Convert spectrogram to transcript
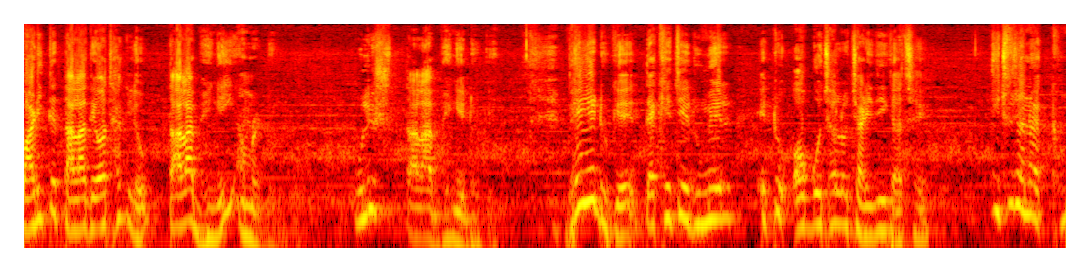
বাড়িতে তালা দেওয়া থাকলেও তালা ভেঙেই আমরা ঢুকব। পুলিশ তালা ভেঙে ঢুকে। ভেঙে ঢুকে দেখে যে রুমের একটু অগোছালো চারিদিক আছে, কিছু যেন এখন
